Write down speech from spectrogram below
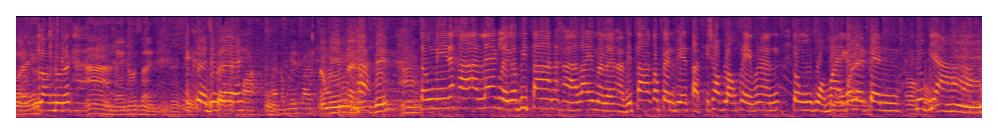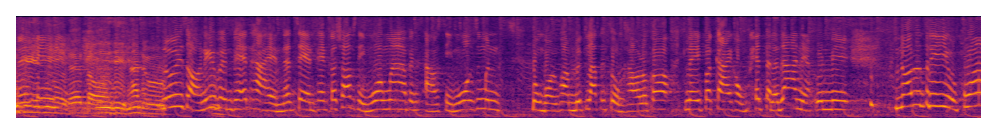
วยลองดูนะคะอ่าไหนดูใส่ดูเขินจังเลย มาอะน้องมิ้นท์มาน้องวินหน่อยดูค่ะสิอ่า ตรงนี้นะคะอันแรกเลยก็พี่ต้านะคะ ไล่มาเลยค่ะพี่ต้าก็เป็นเภสัชที่ชอบร้องเพลงเพราะฉะนั้นตรงหัวไม้ก็เลยเป็นรูปยาอืมนี่ครีเอทีฟแน่นอนครีเอทีฟน่าดู รูปที่สองนี่คือเป็นเพชรค่ะเห็นชัดเจนเพชรเขาชอบสีม่วงมากเป็นสาวสีม่วง ซึ่งมัน บ่งบอกความลึกลับในตัวของเขา แล้วก็ในประกายของเพชรแต่ละด้านเนี่ยมันมีโน้ตดนตรีอยู่เพราะว่า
